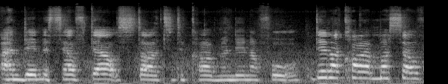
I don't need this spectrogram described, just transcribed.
and then the self doubt started to come, and then I thought, then I calmed myself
